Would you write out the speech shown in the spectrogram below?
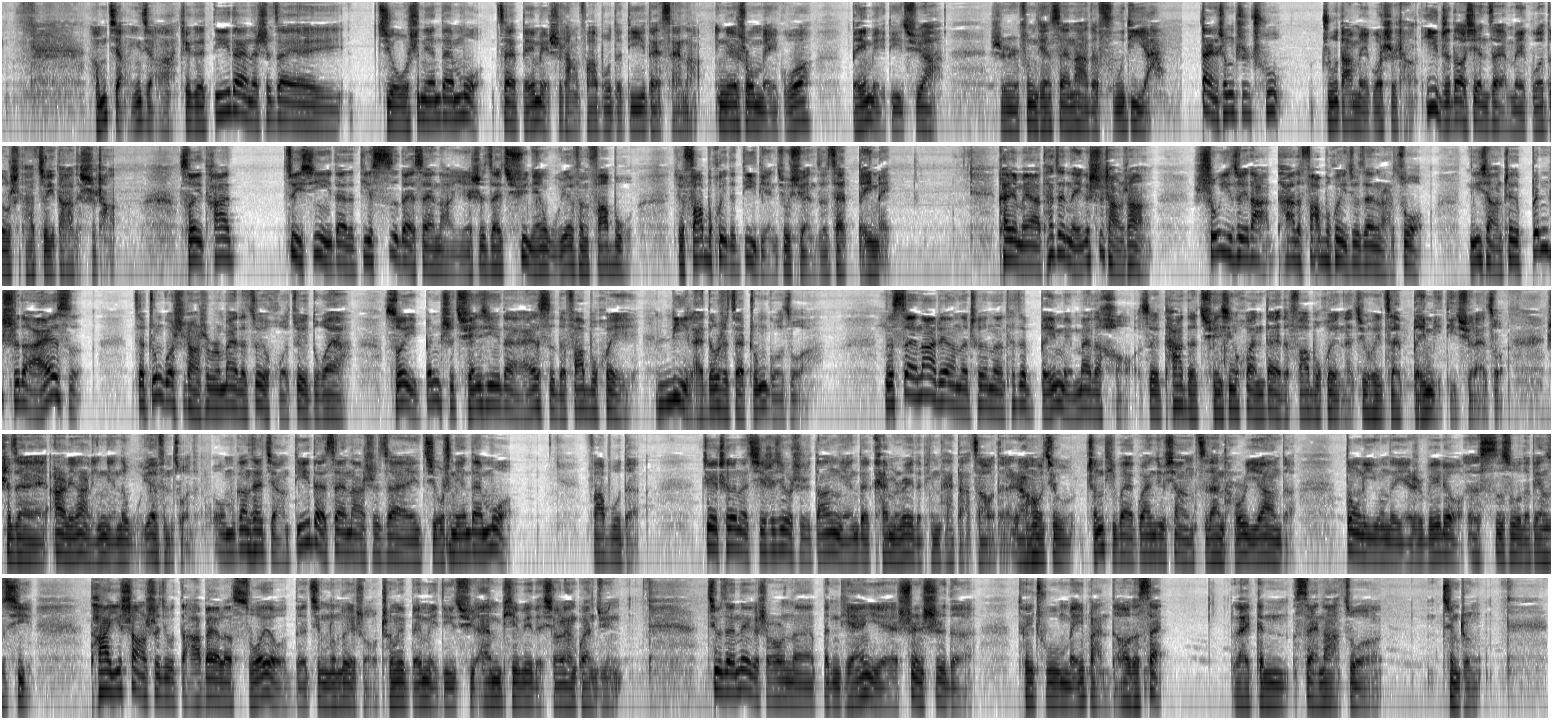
我们讲一讲啊，这个第一代呢是在九十年代末在北美市场发布的第一代塞纳，应该说美国北美地区啊是丰田塞纳的福地啊。诞生之初主打美国市场，一直到现在美国都是它最大的市场，所以它最新一代的第四代塞纳也是在去年五月份发布，就发布会的地点就选择在北美。看见没啊？它在哪个市场上收益最大，它的发布会就在哪儿做。你想，这个奔驰的 S 在中国市场是不是卖的最火最多呀？所以，奔驰全新一代 S 的发布会历来都是在中国做。那塞纳这样的车呢，它在北美卖的好，所以它的全新换代的发布会呢，就会在北美地区来做，是在二零二零年的五月份做的。我们刚才讲，第一代塞纳是在九十年代末发布的，这个车呢，其实就是当年的凯美瑞的平台打造的，然后就整体外观就像子弹头一样的，动力用的也是 V 六呃四速的变速器，它一上市就打败了所有的竞争对手，成为北美地区 MPV 的销量冠军。就在那个时候呢，本田也顺势的推出美版的奥德赛，来跟塞纳做竞争。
